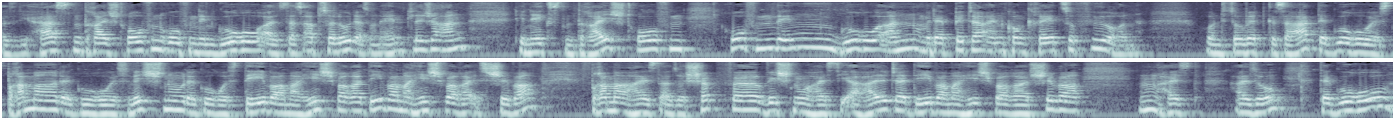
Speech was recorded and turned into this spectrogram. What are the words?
Also die ersten drei Strophen rufen den Guru als das Absolut, das Unendliche an. Die nächsten drei Strophen rufen den Guru an, um mit der Bitte, einen konkret zu führen. Und so wird gesagt, der Guru ist Brahma, der Guru ist Vishnu, der Guru ist Deva Maheshwara. Deva Maheshwara ist Shiva. Brahma heißt also Schöpfer, Vishnu heißt die Erhalter, Deva Maheshwara Shiva hm, heißt also, der Guru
